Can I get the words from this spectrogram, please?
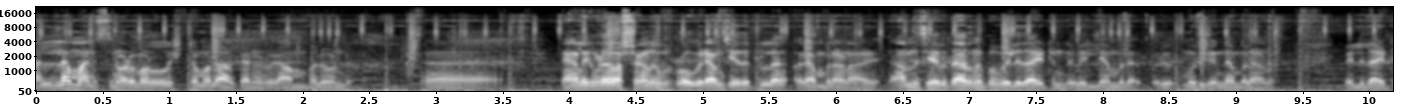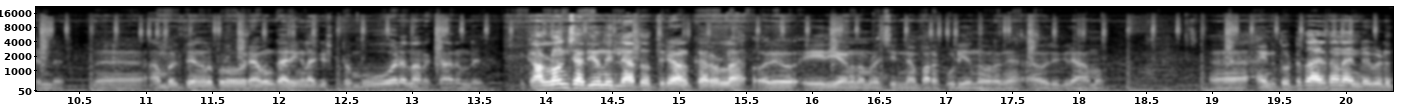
നല്ല മനസ്സിനുടമയുള്ള ഇഷ്ടംപോലെ ആൾക്കാരുണ്ട്. ഒരു അമ്പലമുണ്ട്. ഞങ്ങളിവിടെ വർഷങ്ങൾക്ക് മുമ്പ് പ്രോഗ്രാം ചെയ്തിട്ടുള്ള ഒരു അമ്പലമാണ്. അന്ന് ചെറുതായിരുന്നു ഇപ്പോൾ വലുതായിട്ടുണ്ട്. വലിയ അമ്പലം. ഒരു മുരുകന്റെ അമ്പലമാണ്. വലുതായിട്ടുണ്ട്. അമ്പലത്തിൽ ഞങ്ങൾ പ്രോഗ്രാമും കാര്യങ്ങളൊക്കെ ഇഷ്ടംപോലെ നടക്കാറുണ്ട്. കള്ളവും ചതിയൊന്നും ഇല്ലാത്ത ഒത്തിരി ആൾക്കാരുള്ള ഒരു ഏരിയയാണ് നമ്മുടെ ചിന്നപ്പറക്കുടി എന്ന് പറഞ്ഞ ആ ഒരു ഗ്രാമം. അതിന് തൊട്ട് താഴത്താണ് എന്റെ വീട്.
